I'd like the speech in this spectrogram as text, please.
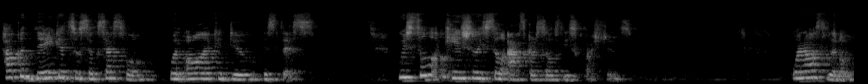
How could they get so successful when all I could do is this? we still occasionally still ask ourselves these questions. When I was little,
